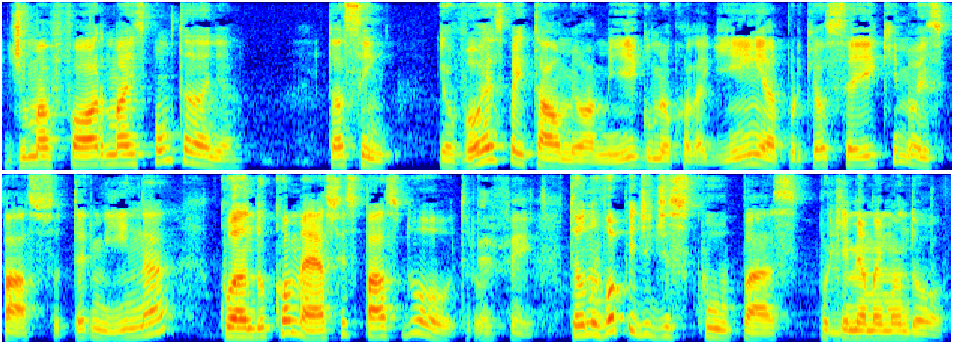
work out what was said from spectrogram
de uma forma espontânea. Então, assim, eu vou respeitar o meu amigo, meu coleguinha, porque eu sei que meu espaço termina quando começa o espaço do outro. Perfeito. Então, eu não vou pedir desculpas porque minha mãe mandou.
